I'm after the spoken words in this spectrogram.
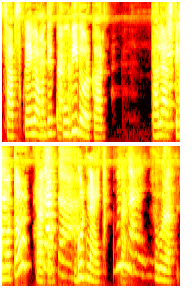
সাবস্ক্রাইব আমাদের খুবই দরকার। তাহলে আজকের মতো টাটা। গুড নাইট শুভরাত্রি।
